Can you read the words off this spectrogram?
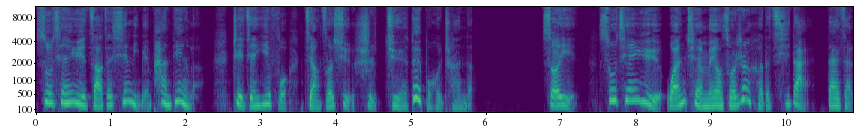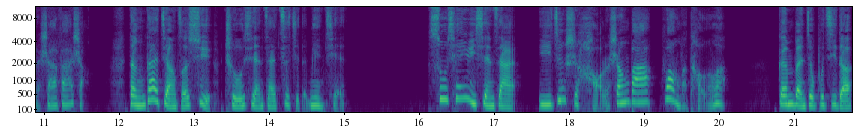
苏千玉早在心里面判定了，这件衣服蒋泽旭是绝对不会穿的，所以苏千玉完全没有做任何的期待，待在了沙发上，等待蒋泽旭出现在自己的面前。苏千玉现在已经是好了伤疤忘了疼了，根本就不记得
